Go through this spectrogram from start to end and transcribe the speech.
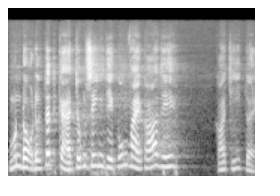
Muốn độ được tất cả chúng sinh thì cũng phải có gì? Có trí tuệ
